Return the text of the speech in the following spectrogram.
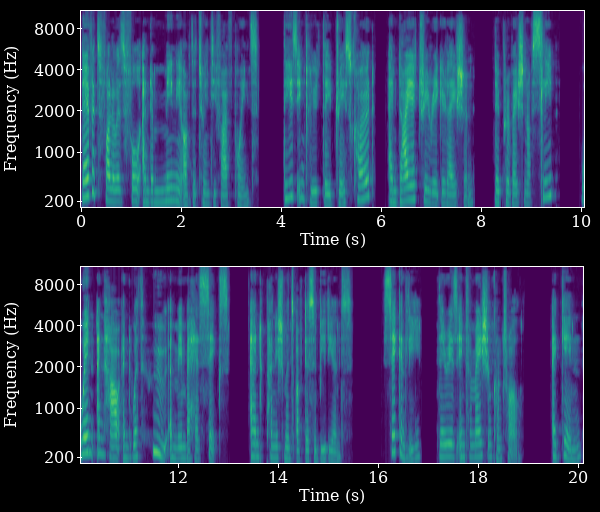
David's followers fall under many of the 25 points. These include their dress code and dietary regulation, deprivation of sleep, when and how and with who a member has sex, and punishment of disobedience. Secondly, there is information control. Again,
